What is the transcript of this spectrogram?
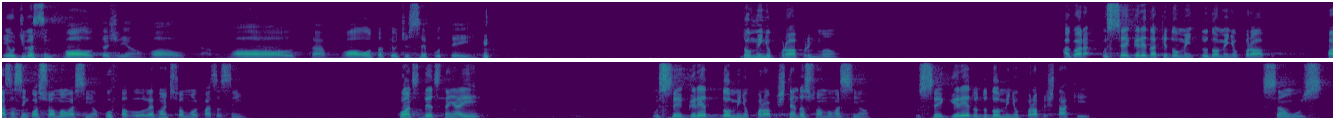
Eu digo assim: volta, Jean, volta. Volta, volta que eu te sepultei. domínio próprio, irmão. Agora, o segredo aqui do, do domínio próprio. Faça assim com a sua mão, assim, ó. Por favor, levante sua mão e faça assim. Quantos dedos tem aí? O segredo do domínio próprio. Estenda a sua mão assim, ó. O segredo do domínio próprio está aqui. São os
